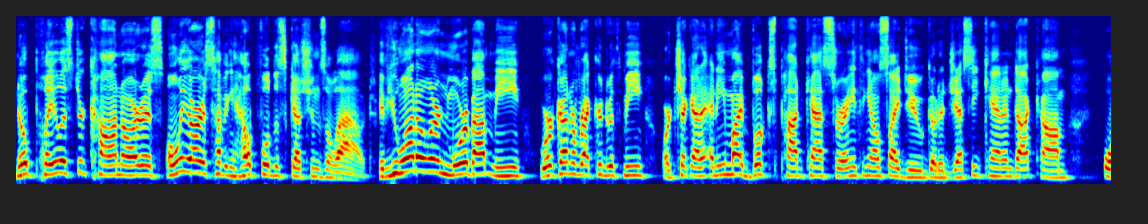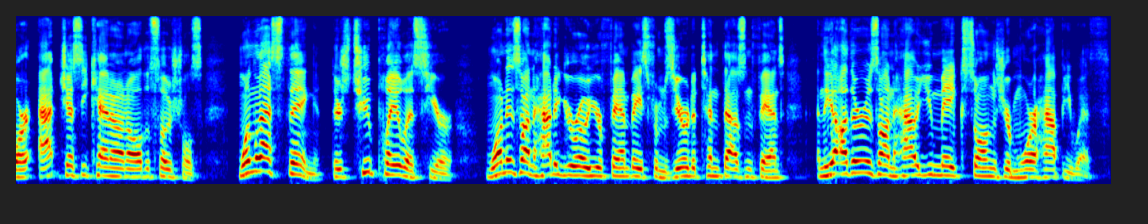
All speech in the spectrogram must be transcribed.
No playlist or con artists, only artists having helpful discussions allowed. If you want to learn more about me, work on a record with me, or check out any of my books, podcasts, podcasts or anything else I do, go to jessecannon.com or at Jesse Cannon on all the socials. One last thing there's two playlists here. One is on how to grow your fan base from zero to 10,000 fans, and the other is on how you make songs you're more happy with.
